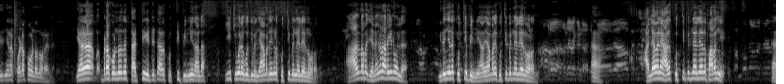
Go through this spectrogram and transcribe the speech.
ഇതിങ്ങനെ കുഴപ്പമുണ്ടെന്ന് പറയണ്ടേ. ഇവിടെ കൊണ്ടുവന്ന് തട്ടി ഇട്ടിട്ട് അത് കുത്തി പിന്നി നാണ്ട ഈ ചൂര കുത്തി പിന്നെ ഞാൻ പറഞ്ഞു നിങ്ങൾ കുത്തി പിന്നല്ലേ എന്ന് പറഞ്ഞു. ആളുടെ ജനങ്ങൾ അറിയണമല്ലോ. ഇതിങ്ങനെ കുത്തി പിന്നി ഞാൻ പറഞ്ഞു കുത്തി പിന്നല്ലേ എന്ന് പറഞ്ഞു. ആ. അല്ലവനെ അത് കുത്തി പിന്നല്ലേ എന്ന് പറഞ്ഞ്. ആ.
